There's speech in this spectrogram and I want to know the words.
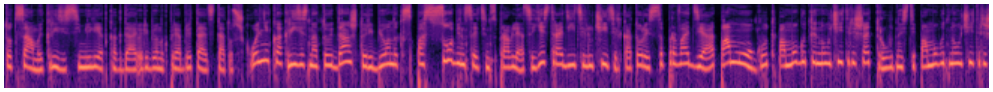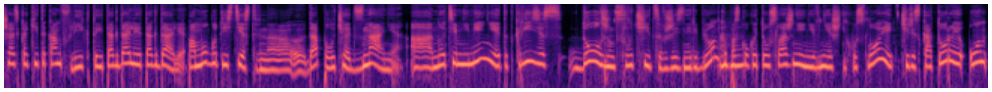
тот самый кризис 7 лет, когда ребенок приобретает статус школьника. Кризис на то и дан, что ребенок способен с этим справляться. Есть родитель, учитель, которые сопроводят, помогут, помогут и научить решать трудности, помогут научить решать какие-то конфликты и так далее, и так далее. Помогут, естественно, да, получать знания. А, но, тем не менее, этот кризис должен случиться в жизни ребенка, угу. поскольку это усложнение внешних условий, через которые он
